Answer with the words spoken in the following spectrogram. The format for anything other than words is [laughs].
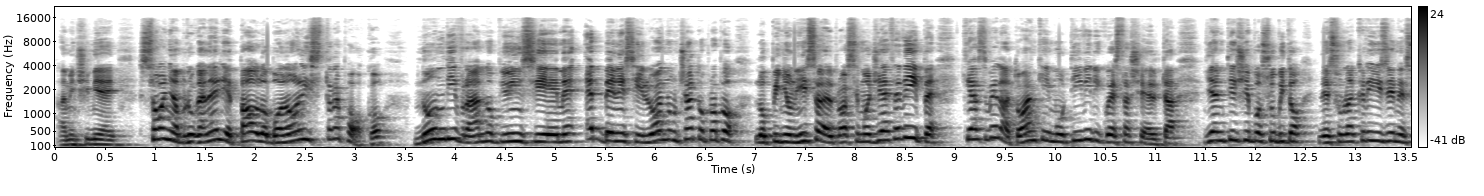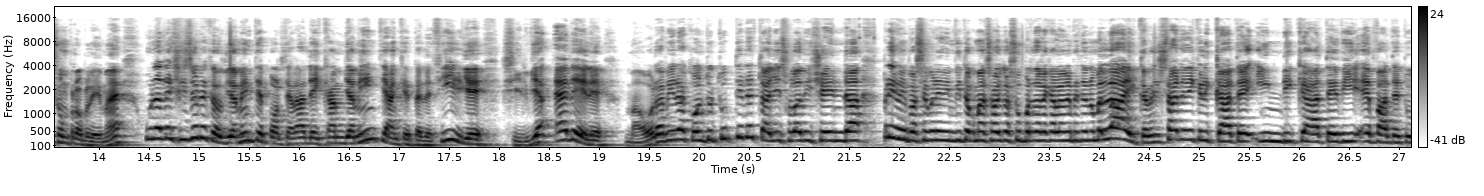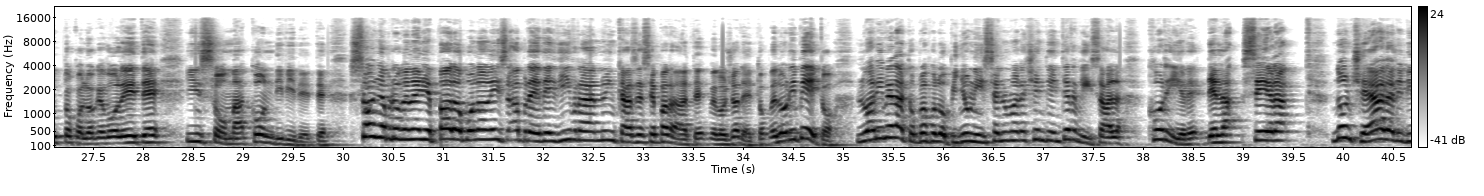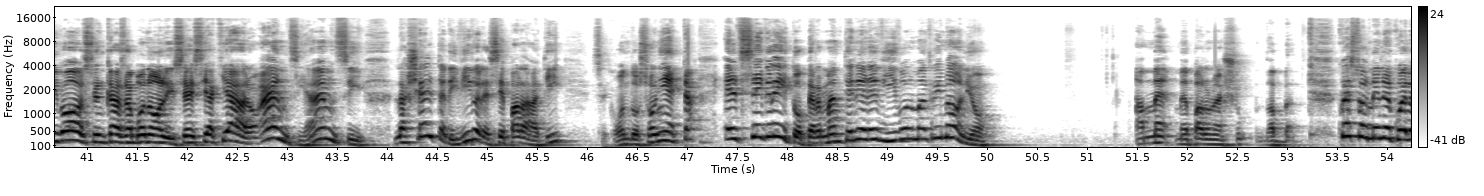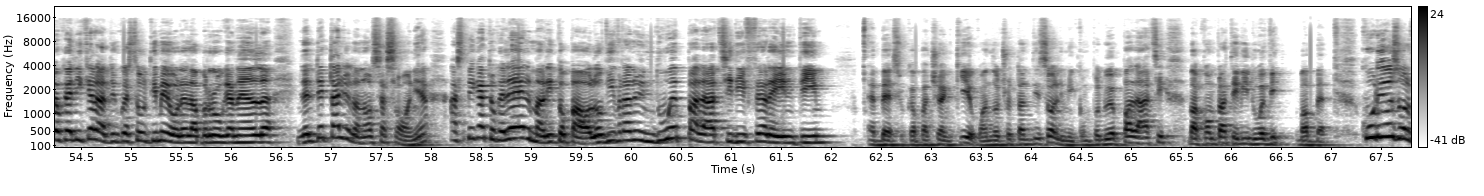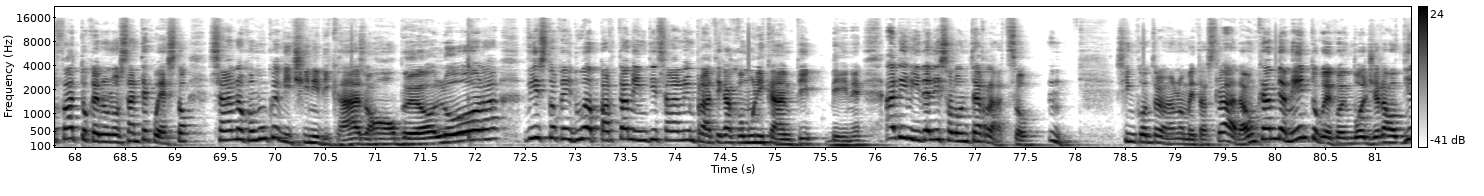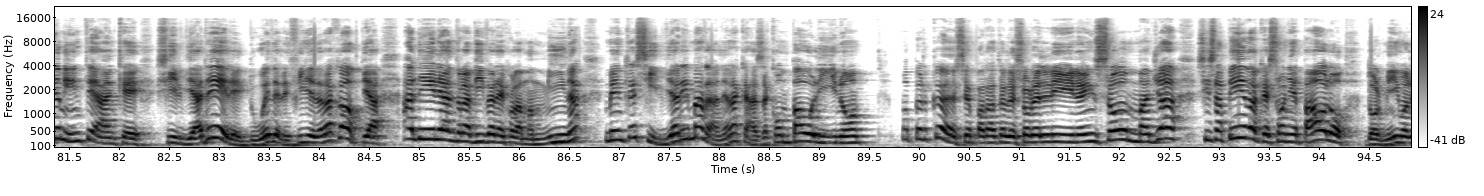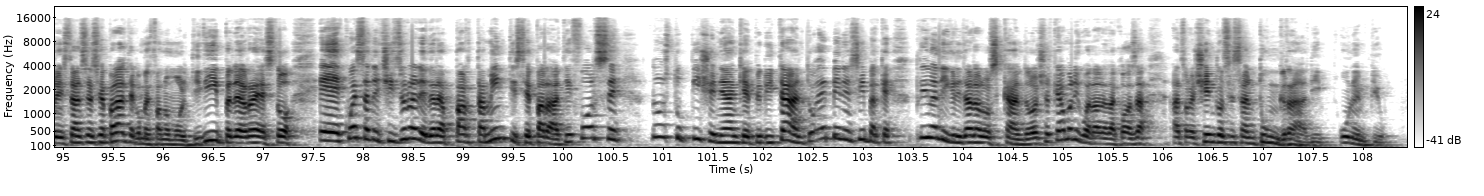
Amici miei, Sonia Bruganelli e Paolo Bonolis tra poco non vivranno più insieme. Ebbene sì, lo ha annunciato proprio l'opinionista del prossimo GF VIP, che ha svelato anche i motivi di questa scelta. Vi anticipo subito, nessuna crisi, nessun problema. Eh? Una decisione che ovviamente porterà dei cambiamenti anche per le figlie, Silvia e Adele. Ma ora vi racconto tutti i dettagli sulla vicenda. Prima di proseguire vi invito come al solito a supportare il canale mettendo un like, registratevi, cliccate, indicatevi e fate tutto quello che volete. Insomma, condividete. Sonia Bruganelli e Paolo Bonolis a breve vivranno in case separate volte, ve l'ho già detto, ve lo ripeto, lo ha rivelato proprio l'opinionista in una recente intervista al Corriere della Sera. Non c'è area di divorzio in casa Bonoli, se sia chiaro, anzi, anzi, la scelta di vivere separati, secondo Sonietta, è il segreto per mantenere vivo il matrimonio. A me mi pare una sciù... Vabbè. Questo almeno è quello che ha dichiarato in queste ultime ore la Bruganel. Nel dettaglio la nostra Sonia ha spiegato che lei e il marito Paolo vivranno in due palazzi differenti. E beh, sono capace anch'io, quando ho tanti soldi mi compro due palazzi, ma compratevi due vi... Vabbè. Curioso il fatto che nonostante questo saranno comunque vicini di casa. Oh beh, allora, visto che i due appartamenti saranno in pratica comunicanti. Bene, a dividerli solo un terrazzo. Mm si incontreranno a metà strada. Un cambiamento che coinvolgerà ovviamente anche Silvia e Adele, due delle figlie della coppia. Adele andrà a vivere con la mammina, mentre Silvia rimarrà nella casa con Paolino. Ma perché separate le sorelline? Insomma, già si sapeva che Sonia e Paolo dormivano in stanze separate come fanno molti VIP del resto e questa decisione di avere appartamenti separati forse non stupisce neanche più di tanto. Ebbene sì, perché prima di gridare allo scandalo cerchiamo di guardare la cosa a 361 gradi, uno in più.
